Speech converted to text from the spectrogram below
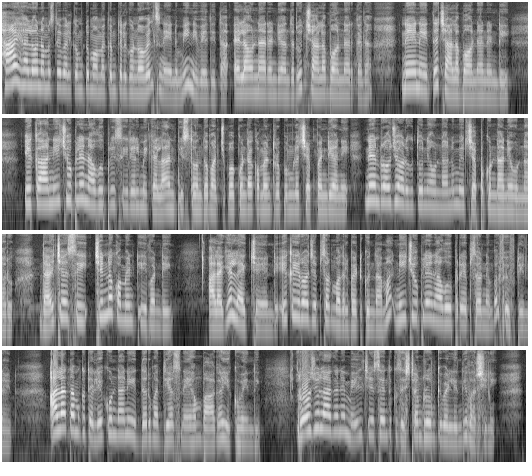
Hi hello నమస్తే welcome to Mamakam Telugu novels నేను మీ నివేదిత. ఎలా ఉన్నారండి అందరూ? చాలా బాగున్నారు కదా? నేనైతే చాలా బాగున్నానండి. ఇక నీ చూపులే నా ఊపిరి సీరియల్ మీకు ఎలా అనిపిస్తోందో మర్చిపోకుండా కామెంట్ రూపంలో చెప్పండి అని నేను రోజు అడుగుతూనే ఉన్నాను. మీరు చెప్పకుండానే ఉన్నారు. దయచేసి చిన్న కామెంట్ ఇవ్వండి. అలాగే లైక్ చేయండి. ఇక ఈరోజు ఎపిసోడ్ మొదలు పెట్టుకుందామా? నీ చూపులే నా ఊపిరి ఎపిసోడ్ నెంబర్ ఫిఫ్టీ నైన్ అలా తమకు తెలియకుండానే ఇద్దరు మధ్య స్నేహం బాగా ఎక్కువైంది. రోజులాగానే మెయిల్ చేసేందుకు సిస్టమ్ రూమ్కి వెళ్ళింది వర్షిని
